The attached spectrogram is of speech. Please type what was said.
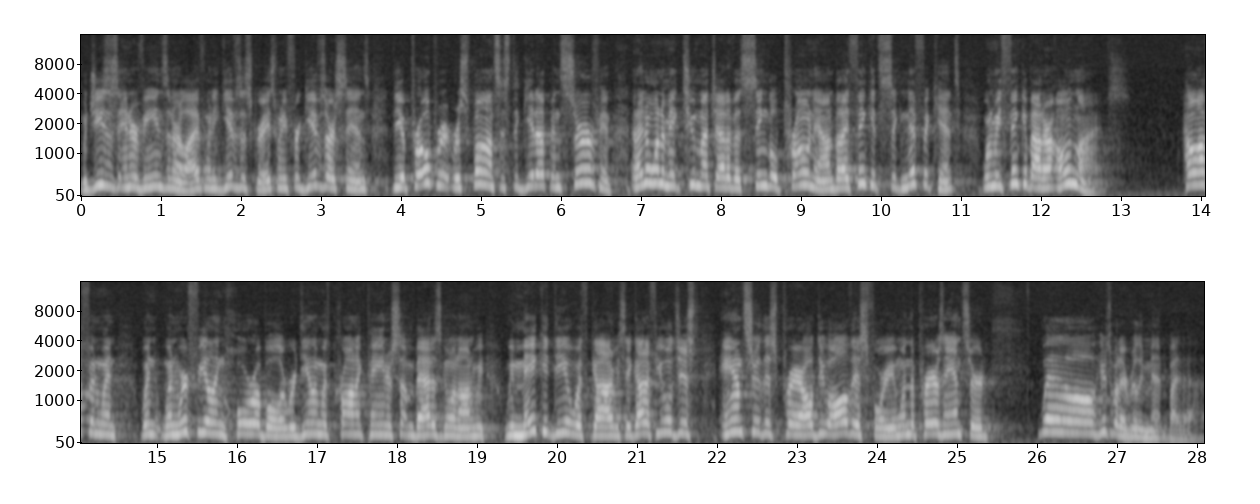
When Jesus intervenes in our life, when he gives us grace, when he forgives our sins, the appropriate response is to get up and serve him. And I don't want to make too much out of a single pronoun, but I think it's significant when we think about our own lives. How often, when, when, when we're feeling horrible or we're dealing with chronic pain or something bad is going on, we, we make a deal with God. We say, God, if you will just answer this prayer, I'll do all this for you. And when the prayer's answered, well, here's what I really meant by that.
